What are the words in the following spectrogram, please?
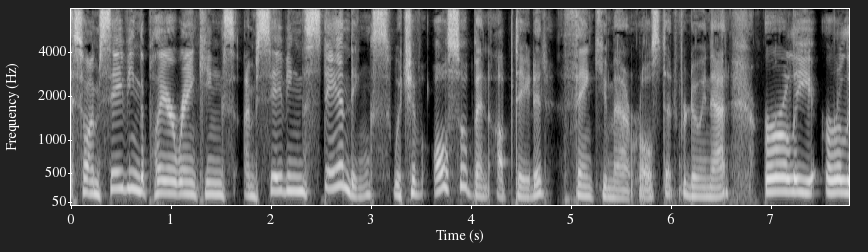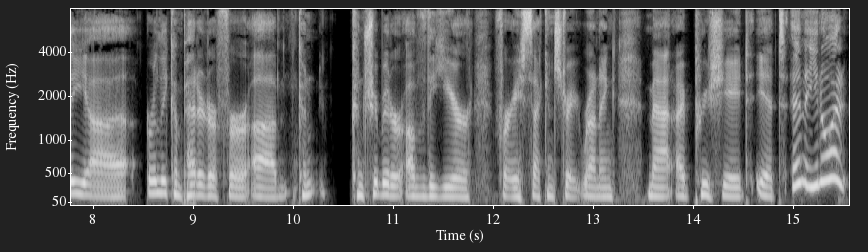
so I'm saving the player rankings. I'm saving the standings, which have also been updated. Thank you, Matt Rolstead, for doing that. Early, early, uh, early competitor for uh, con- contributor of the year for a second straight running. Matt, I appreciate it. And you know what?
